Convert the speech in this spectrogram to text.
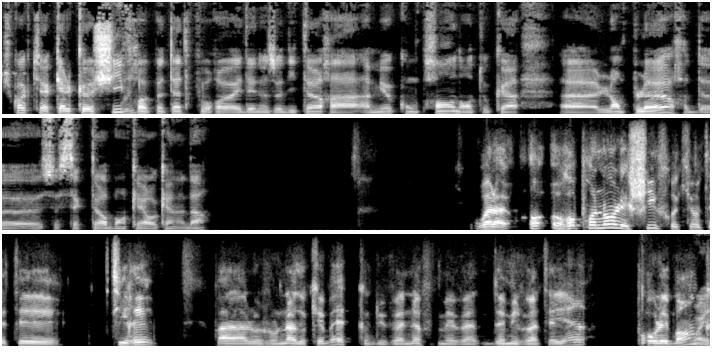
Je crois que tu as quelques chiffres peut-être pour euh, aider nos auditeurs à, mieux comprendre, en tout cas, euh, l'ampleur de ce secteur bancaire au Canada. Voilà, reprenons les chiffres qui ont été tirés par le Journal de Québec du 29 mai 2021 pour les banques.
